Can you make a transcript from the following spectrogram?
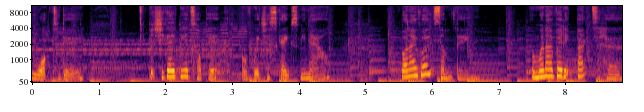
what to do, but she gave me a topic of which escapes me now. But I wrote something, and when I read it back to her,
